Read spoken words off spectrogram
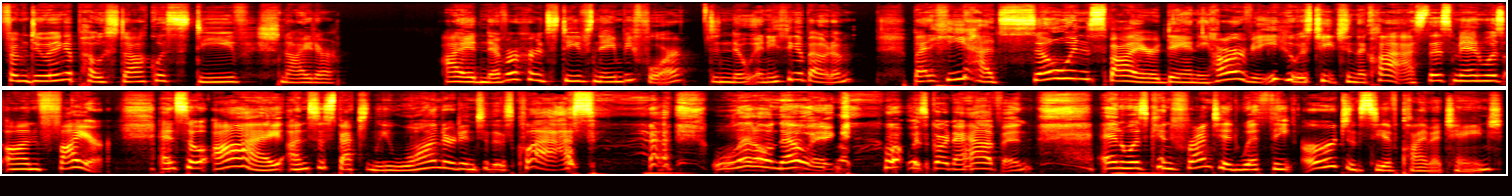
from doing a postdoc with Steve Schneider. I had never heard Steve's name before, didn't know anything about him, but he had so inspired Danny Harvey, who was teaching the class. This man was on fire. And so I unsuspectingly wandered into this class. little knowing what was going to happen, and was confronted with the urgency of climate change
